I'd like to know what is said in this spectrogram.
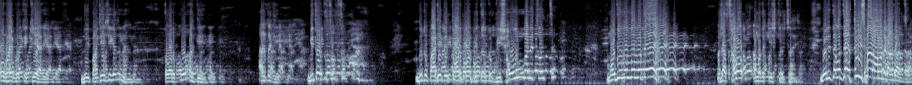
ও ভাই পক্ষে কি আয় দুই পার্টি এসে গেছে না? তর্ক আর কি? আরেকটা কি? বিতর্ক চলছে। দুটো পার্টিতে তর্ক বিতর্ক ভীষণ ভাবে চলছে। মধুমঙ্গল মতে ওটা ছাড়ো আমাদের কৃষ্ণ জয় ললিতা বলছে তুই ছাড় আমাদের জয়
